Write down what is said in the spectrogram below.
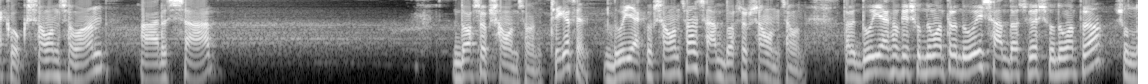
একক, সমান সমান, আর সাত দশক সমান সমান, ঠিক আছে? দুই একক সমান সমান, সাত দশক সমান সমান। তাহলে দুই এককে শুধুমাত্র দুই, সাত দশকে শুধুমাত্র শূন্য,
